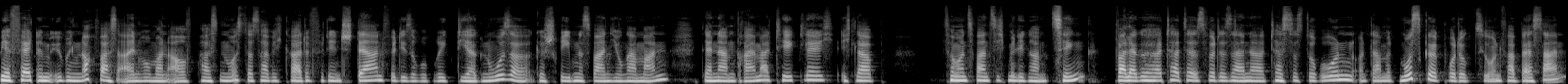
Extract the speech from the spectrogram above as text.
Mir fällt im Übrigen noch was ein, wo man aufpassen muss. Das habe ich gerade für den Stern, für diese Rubrik Diagnose geschrieben. Das war ein junger Mann, der nahm dreimal täglich, ich glaube, 25 Milligramm Zink, weil er gehört hatte, es würde seine Testosteron und damit Muskelproduktion verbessern.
